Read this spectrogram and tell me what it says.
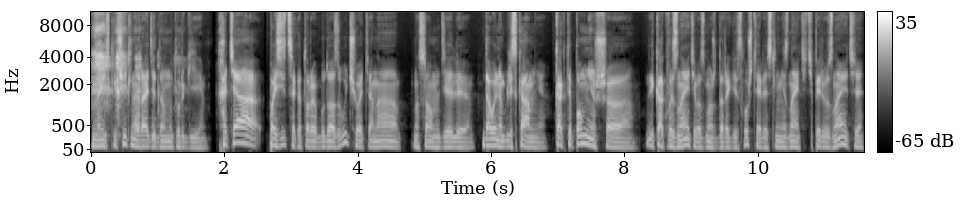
но исключительно ради драматургии. Хотя позиция, которую я буду озвучивать, она на самом деле довольно близка мне. Как ты помнишь, э, и как вы знаете, возможно, дорогие слушатели, если не знаете, теперь узнаете,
